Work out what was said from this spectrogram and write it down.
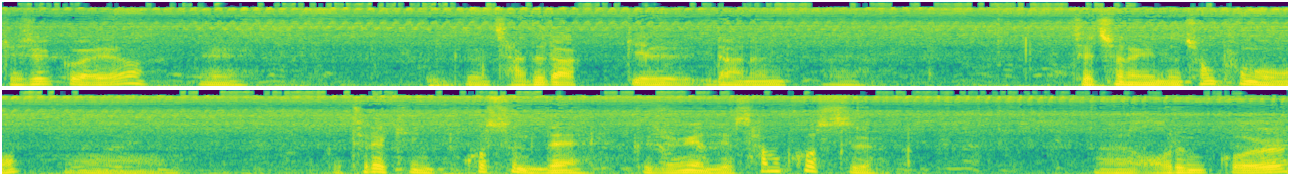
계실 거예요. 예. 그 자드락길이라는 어, 제천에 있는 청풍호 어, 그 트레킹 코스인데 그 중에 이제 3코스 어, 얼음골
